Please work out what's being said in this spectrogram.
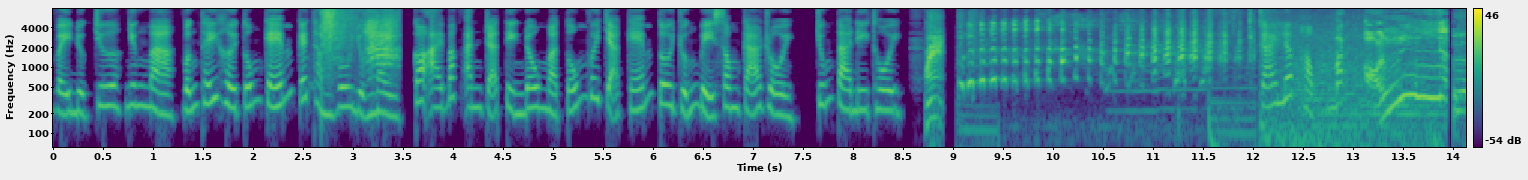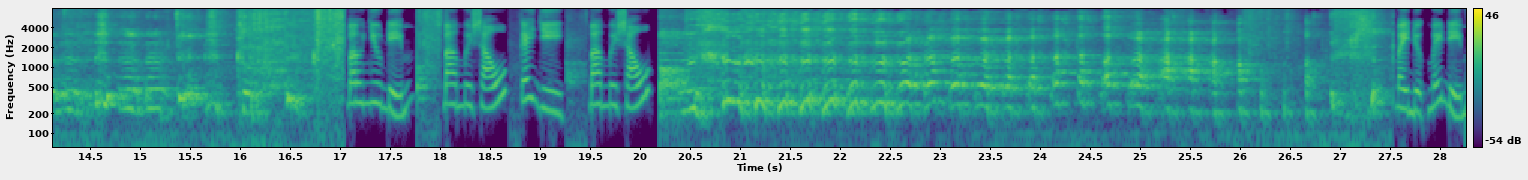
vậy được chưa? Nhưng mà, vẫn thấy hơi tốn kém, cái thằng vô dụng này, có ai bắt anh trả tiền đâu mà tốn với trả kém, tôi chuẩn bị xong cả rồi, chúng ta đi thôi. Cái lớp học Bất ổn bao nhiêu điểm? 36, cái gì? 36, Mày được mấy điểm?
